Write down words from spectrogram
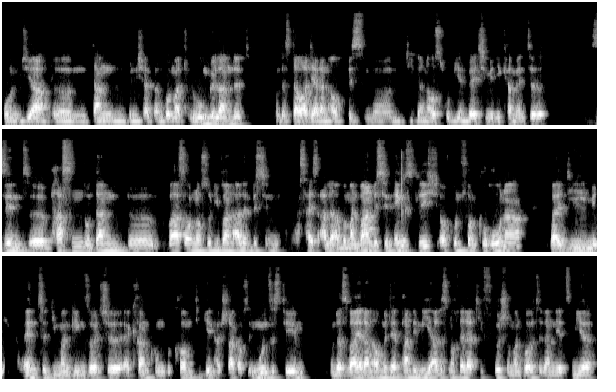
Und ja, ähm, dann bin ich halt beim Rheumatologen gelandet. Und das dauert ja dann auch, bis äh, die dann ausprobieren, welche Medikamente sind äh, passend. Und dann äh, war es auch noch so, die waren alle ein bisschen, was heißt alle, aber man war ein bisschen ängstlich aufgrund von Corona, weil die mhm. Medikamente, die man gegen solche Erkrankungen bekommt, die gehen halt stark aufs Immunsystem. Und das war ja dann auch mit der Pandemie alles noch relativ frisch und man wollte dann jetzt mir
